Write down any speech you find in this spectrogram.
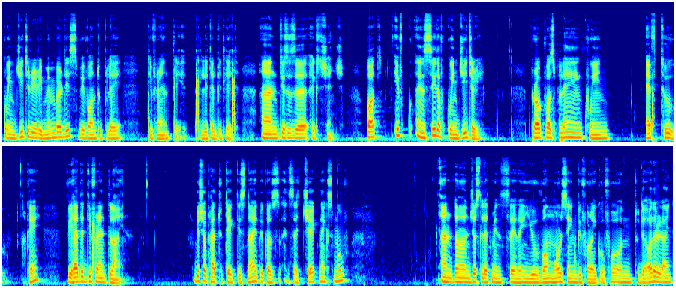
queen g3 remember this we want to play differently a little bit later. And this is the exchange. But if instead of queen g3 Pragg was playing queen f2 okay? We had a different line. Bishop had to take this knight because it's a check next move and uh, just let me say you one more thing before I go forward to the other line.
